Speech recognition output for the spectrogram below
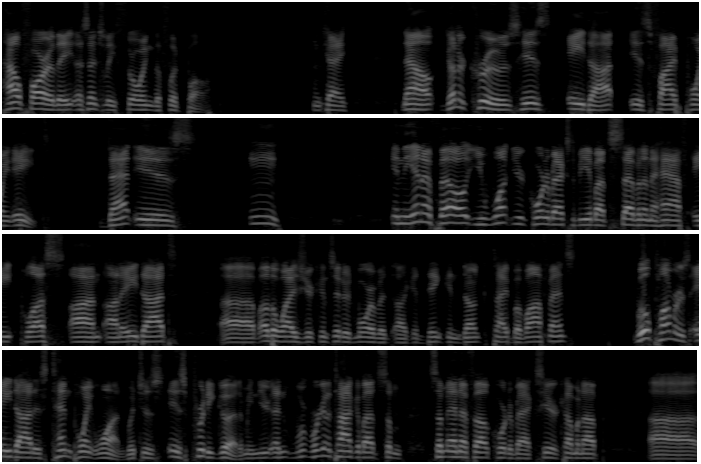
How far are they essentially throwing the football? Okay, now Gunnar Cruz, his A dot is five point eight. That is. Mm, in the NFL, you want your quarterbacks to be about seven and a half, eight plus on on a dot. Uh, otherwise, you're considered more of a like a dink and dunk type of offense. Will Plummer's A dot is 10.1, which is is pretty good. I mean, and we're going to talk about some some NFL quarterbacks here coming up, uh,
